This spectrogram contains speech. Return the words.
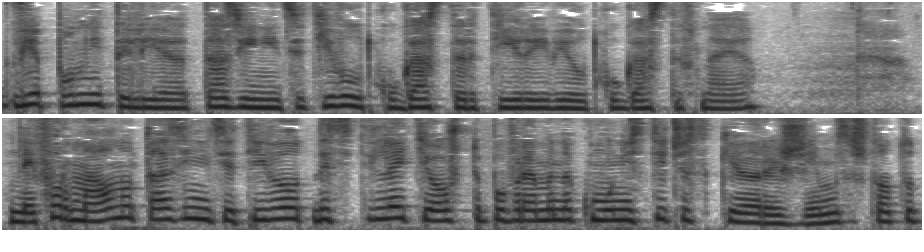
Вие помните ли тази инициатива, от кога стартира и вие от кога сте в нея? Неформално тази инициатива от десетилетия, още по време на комунистическия режим, защото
